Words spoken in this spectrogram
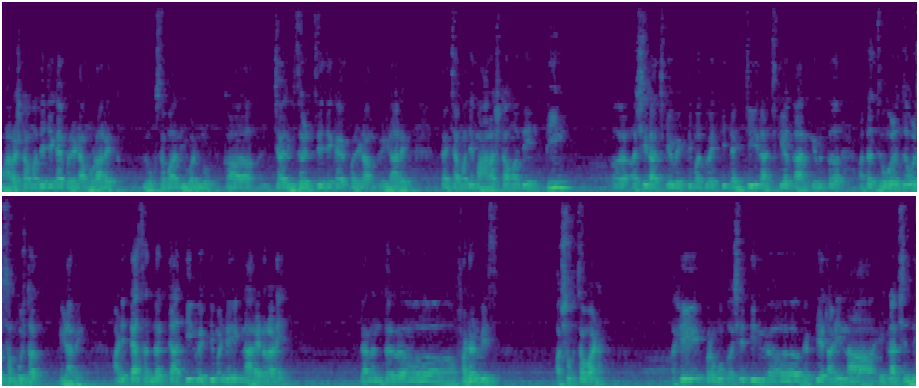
महाराष्ट्रामध्ये जे काय परिणाम होणार आहेत लोकसभा निवडणुकाच्या रिझल्टचे जे काय परिणाम येणार आहेत त्याच्यामध्ये महाराष्ट्रामध्ये तीन अशी राजकीय व्यक्तिमत्व आहेत की त्यांची राजकीय कारकीर्द आता जवळजवळ संपुष्टात येणार आहे. आणि त्या संदर्भात त्या तीन व्यक्ती म्हणजे एक नारायण राणे त्यानंतर फडणवीस अशोक चव्हाण हे प्रमुख असे तीन व्यक्ती आहेत आणि ना एकनाथ शिंदे.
